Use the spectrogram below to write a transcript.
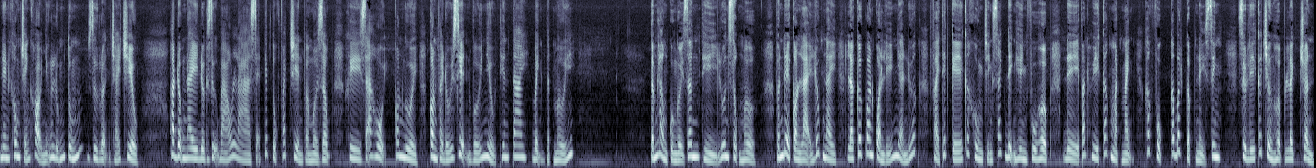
nên không tránh khỏi những lúng túng, dư luận trái chiều – Hoạt động này được dự báo là sẽ tiếp tục phát triển và mở rộng khi xã hội, con người còn phải đối diện với nhiều thiên tai, bệnh tật mới. Tấm lòng của người dân thì luôn rộng mở. Vấn đề còn lại lúc này là cơ quan quản lý nhà nước phải thiết kế các khung chính sách định hình phù hợp để phát huy các mặt mạnh, khắc phục các bất cập nảy sinh, xử lý các trường hợp lệch chuẩn,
